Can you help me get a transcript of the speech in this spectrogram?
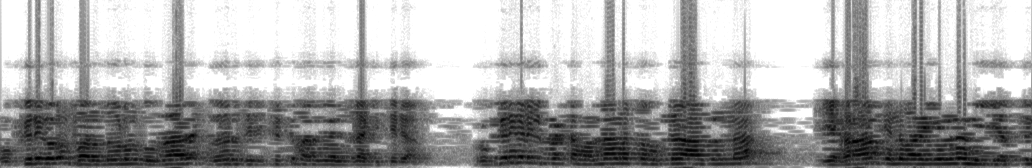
റുക്കിനുകളും ഫറുദുകളും വേറെ വേർതിരിച്ചിട്ട് പറഞ്ഞ് മനസ്സിലാക്കി തരികയാണ് റുക്കിനുകളിൽപ്പെട്ട ഒന്നാമത്തെ റുക്കനാകുന്ന ഇഹ്റാം എന്ന് പറയുന്ന നീയത്ത്.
